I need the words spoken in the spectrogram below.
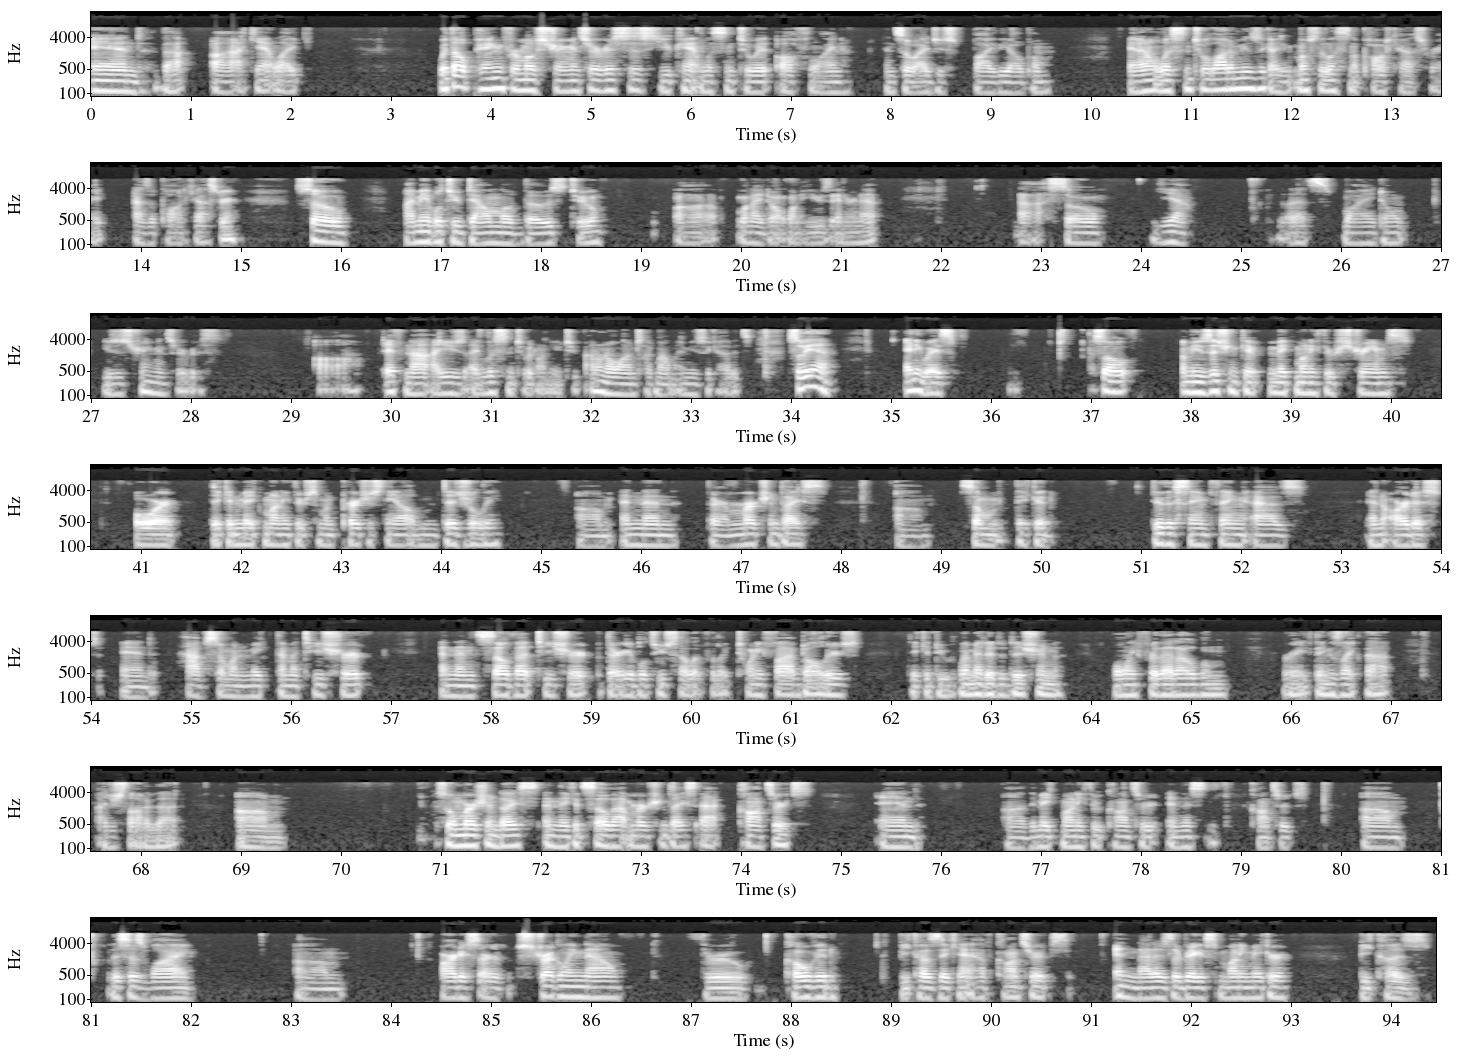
And that uh, I can't like without paying for most streaming services, you can't listen to it offline. And so I just buy the album. And I don't listen to a lot of music. I mostly listen to podcasts, right? As a podcaster. So I'm able to download those too uh, when I don't want to use internet. Uh, so yeah. That's why I don't use a streaming service. Uh, if not, I use I listen to it on YouTube. I don't know why I'm talking about my music habits. So yeah. Anyways, so a musician can make money through streams, or they can make money through someone purchasing the album digitally, um, and then their merchandise. Um, some they could do the same thing as an artist and have someone make them a t-shirt and then sell that t-shirt, but they're able to sell it for like $25. They could do limited edition only for that album, right? Things like that. I just thought of that. Um, so merchandise, and they could sell that merchandise at concerts, and uh, they make money through concert and this concerts. Um, this is why um, artists are struggling now through COVID because they can't have concerts, and that is their biggest moneymaker because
